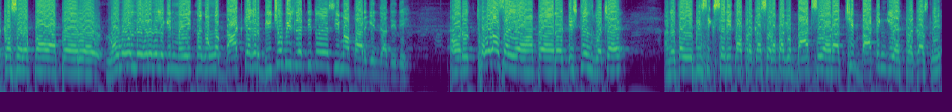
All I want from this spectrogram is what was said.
प्रकाश सरप्पा यहाँ पर नो बॉल देख रहे थे, लेकिन मैं इतना कहूँगा, बैट के अगर बीचों बीच लगती तो ये सीमा पार गिन जाती थी। और थोड़ा सा यहाँ पर डिस्टेंस बचा है। अन्यथा ये भी सिक्सर ही था प्रकाश सरप्पा के बैट से, और अच्छी बैटिंग की है प्रकाश ने।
